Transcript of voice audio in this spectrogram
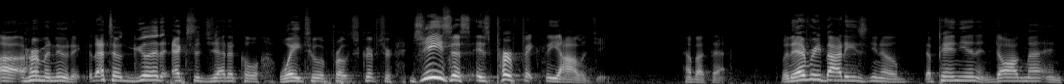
uh, hermeneutic. That's a good exegetical way to approach Scripture. Jesus is perfect theology. How about that? with everybody's, you know, opinion and dogma and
